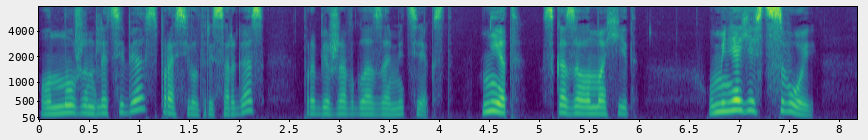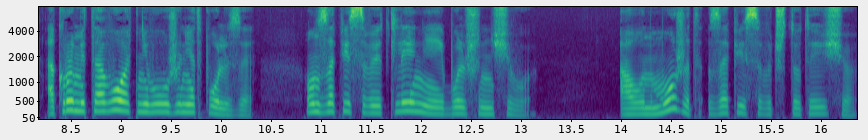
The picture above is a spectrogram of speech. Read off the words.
«Он нужен для тебя?» — спросил Трисаргас, пробежав глазами текст. «Нет», — сказала Махит. «У меня есть свой, а кроме того от него уже нет пользы. Он записывает тление и больше ничего». «А он может записывать что-то еще?»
